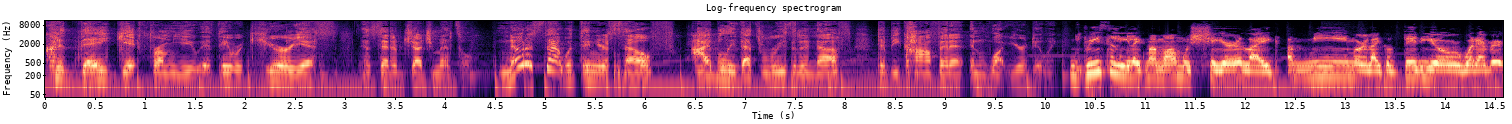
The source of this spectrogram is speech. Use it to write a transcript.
could they get from you if they were curious instead of judgmental? Notice that within yourself. I believe that's reason enough to be confident in what you're doing. Recently, like my mom would share like a meme or like a video or whatever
